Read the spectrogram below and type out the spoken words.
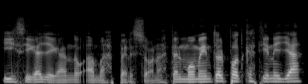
y siga llegando a más personas. Hasta el momento el podcast tiene ya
